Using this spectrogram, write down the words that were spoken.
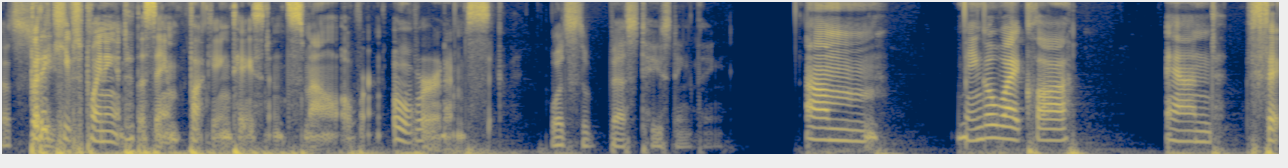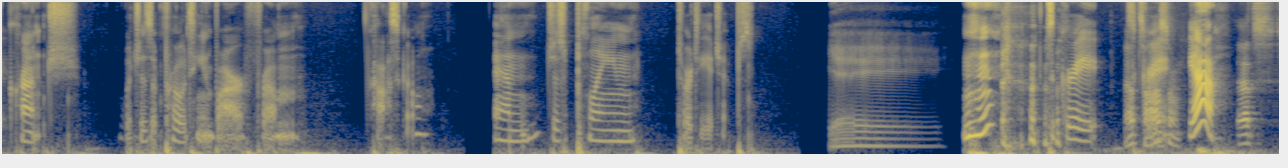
That's But he keeps pointing it to the same fucking taste and smell over and over, and I'm sick. What's the best tasting thing? Um, mango white claw and Fit Crunch, which is a protein bar from Costco, and just plain tortilla chips. Yay! Mm-hmm. It's great. It's That's great. awesome. Yeah, That's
